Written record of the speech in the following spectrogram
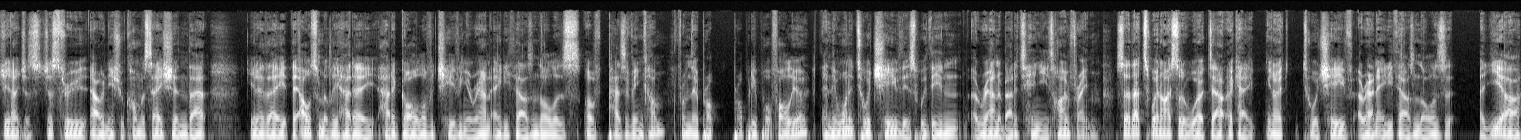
you know, just, just through our initial conversation that you know they they ultimately had a had a goal of achieving around eighty thousand dollars of passive income from their prop property portfolio and they wanted to achieve this within around about a 10 year time frame so that's when i sort of worked out okay you know to achieve around $80000 a year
